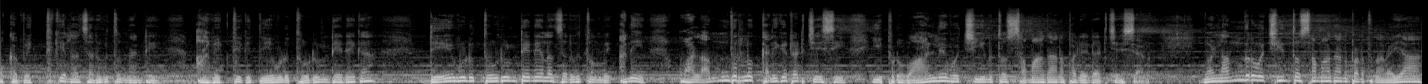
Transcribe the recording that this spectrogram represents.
ఒక వ్యక్తికి ఇలా జరుగుతుందంటే ఆ వ్యక్తికి దేవుడు తోడుంటేనేగా దేవుడు తోడుంటేనే ఇలా జరుగుతుంది అని వాళ్ళందరిలో కలిగేటట్టు చేసి ఇప్పుడు వాళ్ళే వచ్చి ఈయనతో సమాధాన పడేటట్టు చేశారు. వాళ్ళందరూ వచ్చి ఈయనతో సమాధాన పడుతున్నారు. అయ్యా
